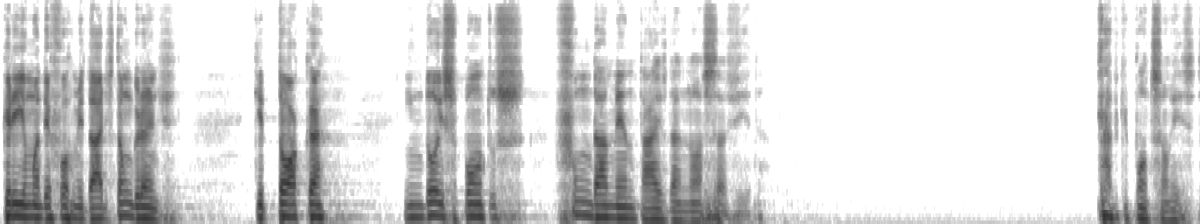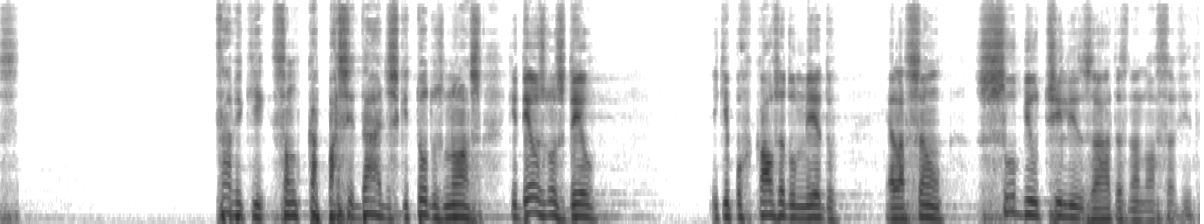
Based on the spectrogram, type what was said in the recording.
cria uma deformidade tão grande que toca em dois pontos fundamentais da nossa vida. Sabe que pontos são esses? Sabe que são capacidades que todos nós, que Deus nos deu, e que por causa do medo, elas são subutilizadas na nossa vida.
